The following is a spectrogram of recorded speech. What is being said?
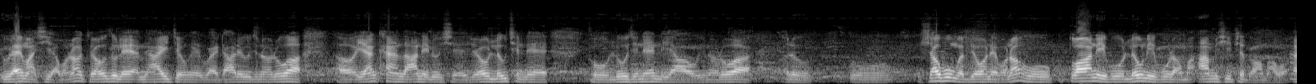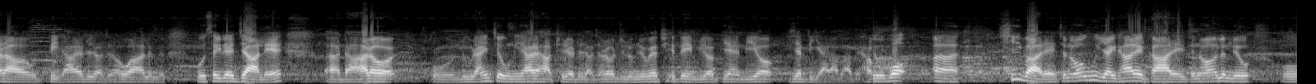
လူတိုင်းမှာရှိရပါတော့ကျွန်တော်တို့ဆိုလည်းအများကြီးကြုံခဲ့ပြီဒါတွေကိုကျွန်တော်တို့ကအရန်ခံစားနေလို့ရှိရင်ကျွန်တော်တို့လှုပ်ချင်တဲ့ဟိုလိုချင်တဲ့နေရာကိုကျွန်တော်တို့ကအဲ့လိုဟို ရောက်ဖို့မပြောနဲ့ပေါ့နော်ဟိုသွားနေဖို့လုံနေဖို့တော့မှအားမရှိဖြစ်သွားမှာပေါ့အဲ့ဒါကိုသိထားတဲ့အတွက်ကြောင့်ကျွန်တော်တို့ကအဲ့လိုမျိုးကိုယ်စိတ်သက်ကြလဲအဲဒါကတော့ဟိုလူတိုင်းကြုံနေရတဲ့ဟာဖြစ်တဲ့အတွက်ကြောင့်ကျွန်တော်တို့ဒီလိုမျိုးပဲဖြည့်သိမ့်ပြီးတော့ပြန်ပြီးတော့ရက်တည်ရတာပါပဲဟုတ်လို့ပေါ့အာရှိပါတယ်ကျွန်တော်အခုရိုက်ထားတဲ့ကားတွေကျွန်တော်အဲ့လိုမျိုးဟို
